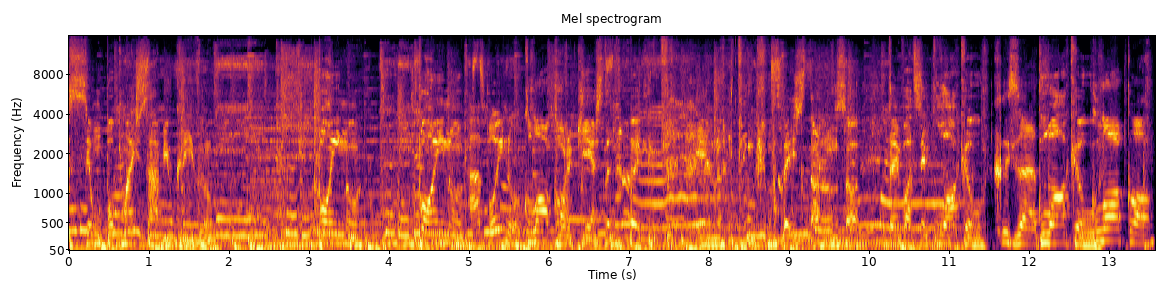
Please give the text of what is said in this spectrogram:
Ser um pouco mais sábio, querido. Põe-no. Põe-no. Ah, põe-no. Coloco. Porque esta noite é a noite em que dois tornam só. Também pode ser coloca-o. Exato. Coloca-o. Coloco,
